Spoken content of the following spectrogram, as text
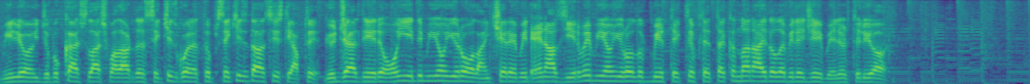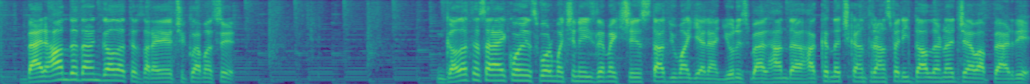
Milli oyuncu bu karşılaşmalarda 8 gol atıp 8 de asist yaptı. Güncel değeri 17 milyon euro olan Kerem'in en az 20 milyon euroluk bir teklifle takımdan ayrılabileceği belirtiliyor. Belhanda'dan Galatasaray açıklaması Galatasaray Konyaspor maçını izlemek için stadyuma gelen Yunus Belhanda hakkında çıkan transfer iddialarına cevap verdi.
